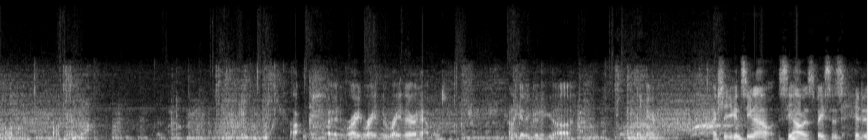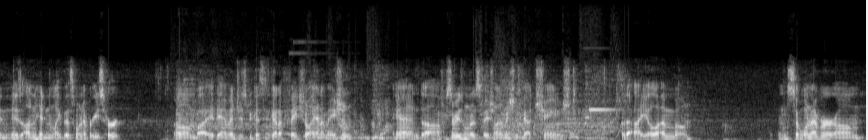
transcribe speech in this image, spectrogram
Hold on, here. Okay, right, right, right there it happened. Trying to get a good uh, thing here. Actually, you can see now, see how his face is hidden, is unhidden like this whenever he's hurt um, by damage. It's because he's got a facial animation, and uh, for some reason one of his facial animations got changed for the ILM bone. And so whenever um,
